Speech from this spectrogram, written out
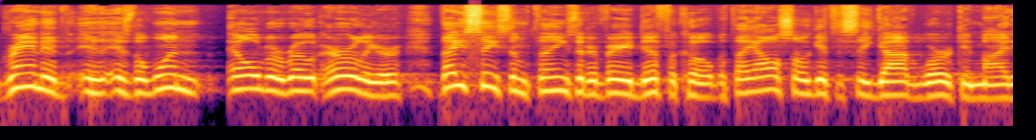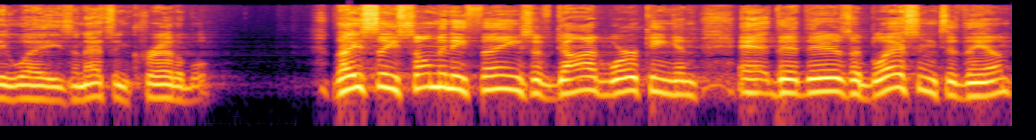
granted, as the one elder wrote earlier, they see some things that are very difficult, but they also get to see God work in mighty ways, and that's incredible. They see so many things of God working and, and that is a blessing to them.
